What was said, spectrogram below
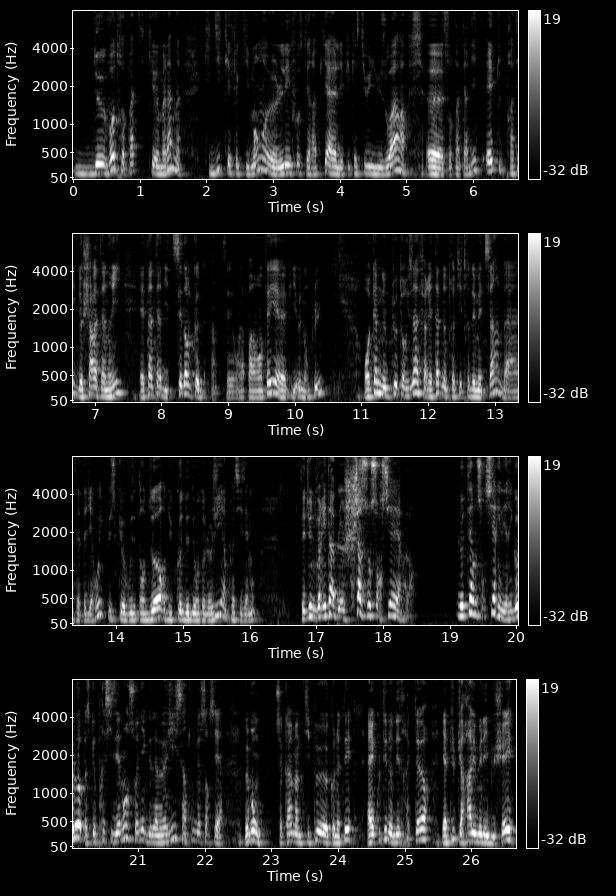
de votre pratique, euh, madame, qui dit qu'effectivement euh, les fausses thérapies à l'efficacité illusoire euh, sont interdites et toute pratique de charlatanerie est interdite. C'est dans le code, hein. on l'a pas inventé, et puis eux non plus. On réclame de ne plus autoriser à faire état de notre titre de médecin, ben, c'est-à-dire oui, puisque vous êtes en dehors du code de déontologie, hein, précisément. C'est une véritable chasse aux sorcières. Alors, le terme sorcière, il est rigolo parce que précisément, soigner avec de la magie, c'est un truc de sorcière. Mais bon, c'est quand même un petit peu connoté. À écouter nos détracteurs, il n'y a plus qu'à rallumer les bûchers.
